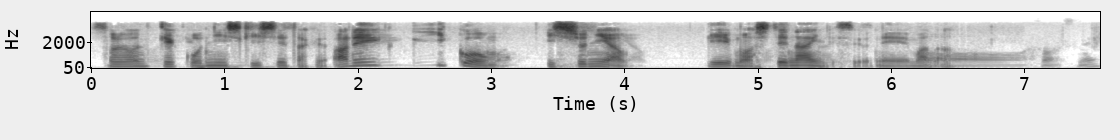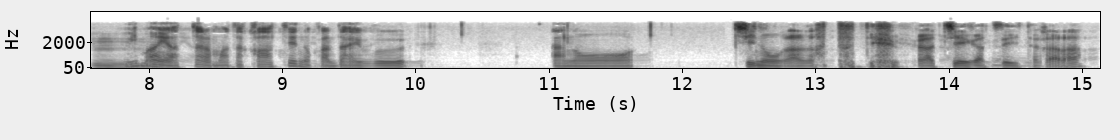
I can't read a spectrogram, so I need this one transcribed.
それは結構認識してたけど、あれ以降一緒にはゲームはしてないんですよね、まああ、だ。そうなんですね。うん今やったらまた変わってんのか、だいぶ、あのー知能が上がったっていうか、知恵がついたから。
